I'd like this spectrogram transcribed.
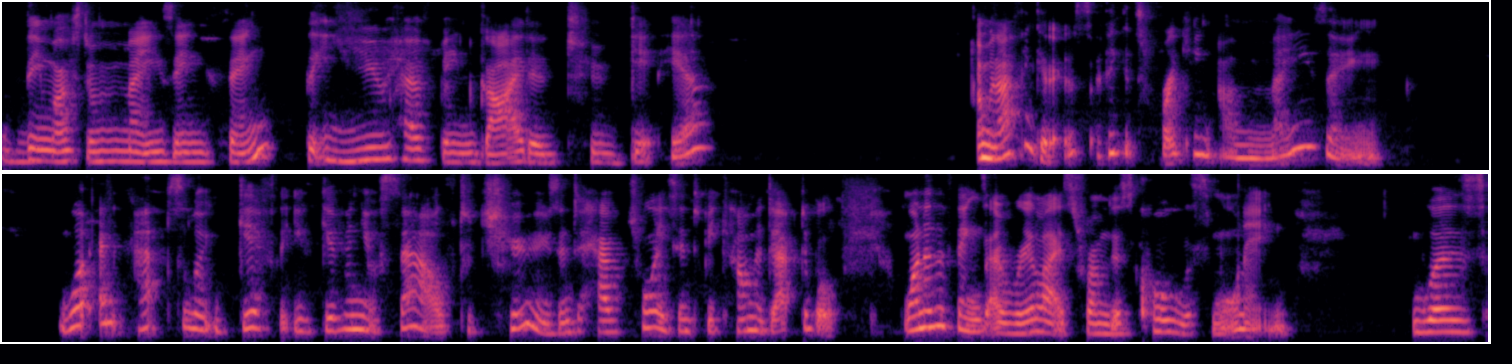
the most amazing thing that you have been guided to get here? I mean, I think it is. I think it's freaking amazing. What an absolute gift that you've given yourself to choose and to have choice and to become adaptable. One of the things I realized from this call this morning was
